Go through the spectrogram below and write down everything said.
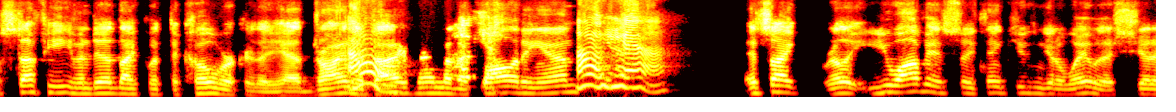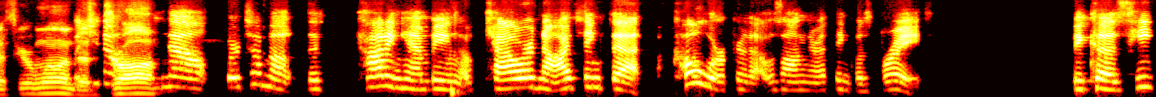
stuff he even did, like with the coworker that he had, drawing the Oh. diagram of the Oh, yeah. quality in. Oh Yeah. yeah. It's like, really, you obviously think you can get away with this shit if you're willing But to you know, draw. now we're talking about the Cottingham being a coward. Now I think that coworker that was on there, I think, was brave because he,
